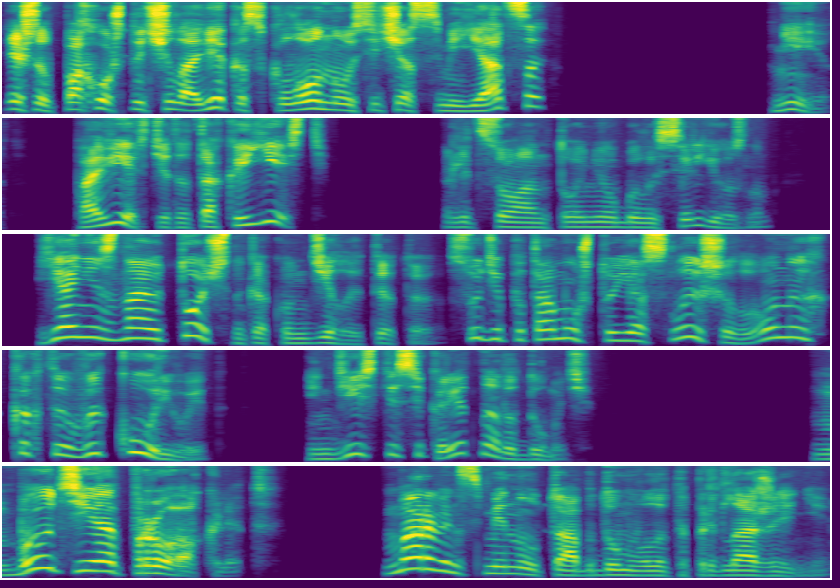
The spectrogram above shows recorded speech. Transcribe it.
я что, похож на человека, склонного сейчас смеяться?» «Нет, поверьте, это так и есть». Лицо Антонио было серьезным. «Я не знаю точно, как он делает это. Судя по тому, что я слышал, он их как-то выкуривает. Индийский секрет, надо думать». «Будь я проклят!» Марвин с минуту обдумывал это предложение.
